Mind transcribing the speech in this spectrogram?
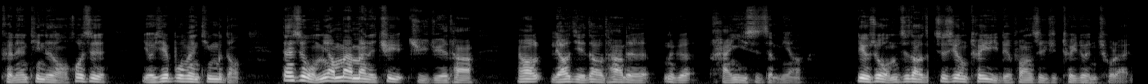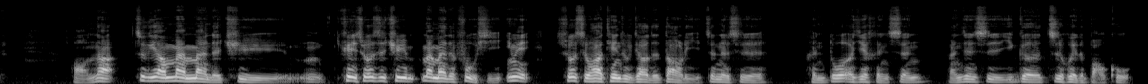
可能听得懂，或是有些部分听不懂。但是我们要慢慢的去咀嚼它，然后了解到它的那个含义是怎么样。例如说，我们知道这是用推理的方式去推论出来的。好，那这个要慢慢的去，嗯，可以说是去慢慢的复习。因为说实话，天主教的道理真的是很多而且很深，反正是一个智慧的宝库。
